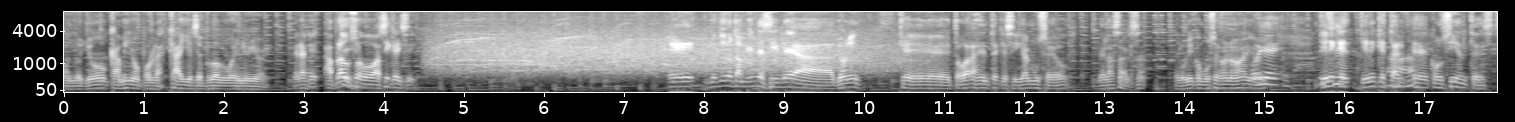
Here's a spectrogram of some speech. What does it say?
cuando yo camino por las calles de Broadway, New York. Mira que aplauso, así que ahí sí. Eh, yo quiero también decirle a Johnny que toda la gente que sigue al Museo de la Salsa, el único museo de Nueva York, Oye, tiene sí. que, tienen que estar eh, conscientes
